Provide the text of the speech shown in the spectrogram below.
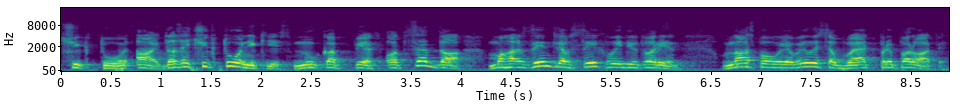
Чіктон. Ай, даже чіктонік є. Ну капець. Оце да. Магазин для всіх видів тварин. В нас появилися ветпрепарати.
